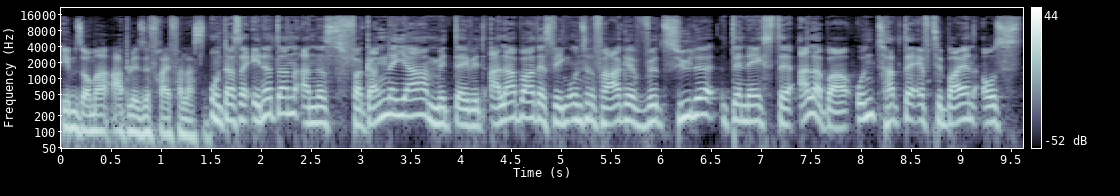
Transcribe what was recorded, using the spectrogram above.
im Sommer ablösefrei verlassen. Und das erinnert dann an das vergangene Jahr mit David Alaba. Deswegen unsere Frage, wird Süle der nächste Alaba? Und hat der FC Bayern aus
